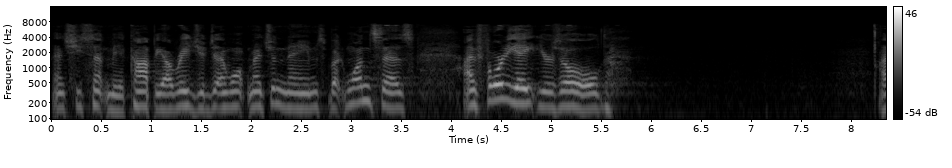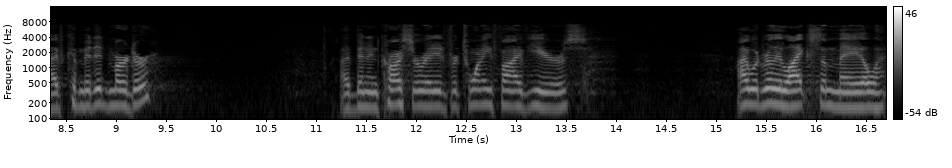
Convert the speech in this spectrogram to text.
And she sent me a copy. I'll read you, I won't mention names, but one says, I'm 48 years old. I've committed murder. I've been incarcerated for 25 years. I would really like some mail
